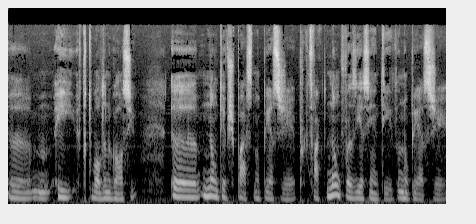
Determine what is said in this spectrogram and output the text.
Uh, aí, futebol de negócio. Uh, não teve espaço no PSG, porque de facto não fazia sentido no PSG,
